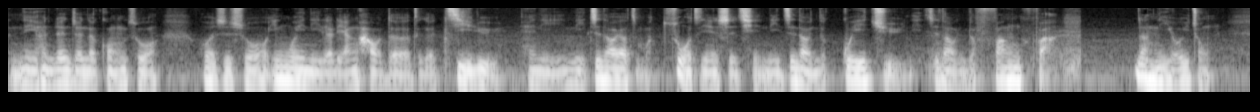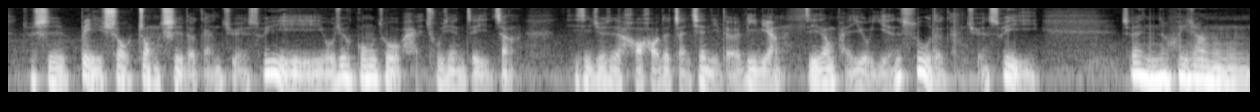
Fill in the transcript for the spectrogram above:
你很认真的工作，或者是说，因为你的良好的这个纪律，你你知道要怎么做这件事情，你知道你的规矩，你知道你的方法，让你有一种就是备受重视的感觉。所以我觉得工作牌出现这一张，其实就是好好的展现你的力量。这张牌有严肃的感觉，所以虽然会让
